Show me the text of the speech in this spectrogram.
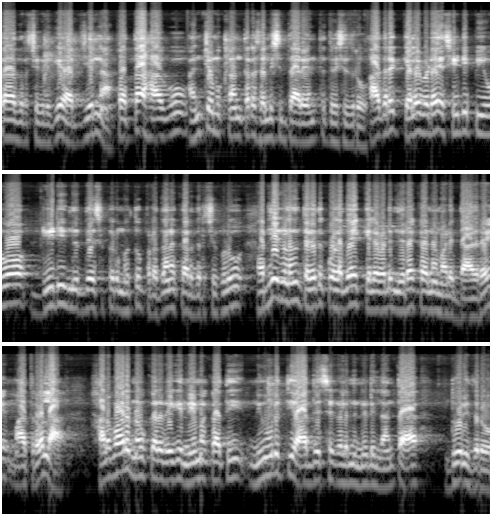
ಕಾರ್ಯದರ್ಶಿಗಳಿಗೆ ಅರ್ಜಿಯನ್ನ ಸ್ವತಃ ಹಾಗೂ ಅಂಚೆ ಮುಖಾಂತರ ಸಲ್ಲಿಸಿದ್ದಾರೆ ಅಂತ ತಿಳಿಸಿದರು. ಆದರೆ ಕೆಲವೆಡೆ ಸಿಡಿಪಿಒ, ಡಿಡಿ ನಿರ್ದೇಶಕರು ಮತ್ತು ಪ್ರಧಾನ ಕಾರ್ಯದರ್ಶಿಗಳು ಅರ್ಜಿಗಳನ್ನು ತೆಗೆದುಕೊಳ್ಳದೆ ಕೆಲವೆಡೆ ನಿರಾಕರಣೆ ಮಾಡಿದ್ದಾರೆ ಮಾತ್ರವಲ್ಲ ಹಲವಾರು ನೌಕರರಿಗೆ ನೇಮಕಾತಿ ನಿವೃತ್ತಿ ಆದೇಶಗಳನ್ನು ನೀಡಿಲ್ಲ ಅಂತ ದೂರಿದರು.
